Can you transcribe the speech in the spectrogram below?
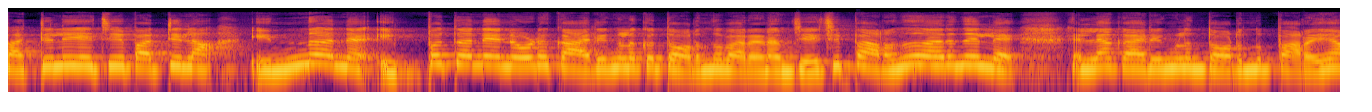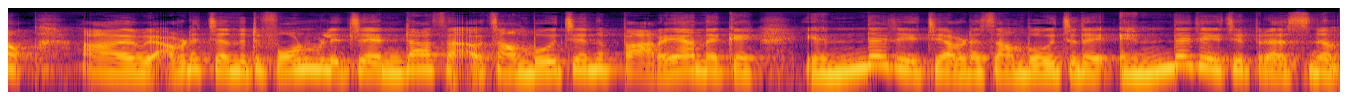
പറ്റില്ല ചേച്ചി പറ്റില്ല. ഇന്ന് തന്നെ ഇപ്പം തന്നെ എന്നോട് കാര്യങ്ങളൊക്കെ തുറന്ന് പറയണം. ചേച്ചി പറഞ്ഞു തരുന്നില്ലേ? എല്ലാ കാര്യങ്ങളും തുറന്ന് പറയാം. അവിടെ ചെന്നിട്ട് ഫോൺ വിളിച്ച് എന്താ സംഭവിച്ചതെന്ന് പറയാമെന്നൊക്കെ എന്താ ചേച്ചി അവിടെ സംഭവിച്ചത്? എന്താ ചേച്ചി പ്രശ്നം?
